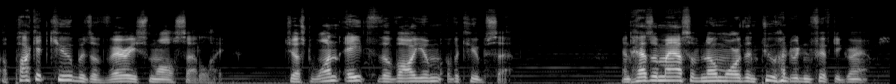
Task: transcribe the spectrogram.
A PocketQube is a very small satellite, just one eighth the volume of a CubeSat, and has a mass of no more than 250 grams.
